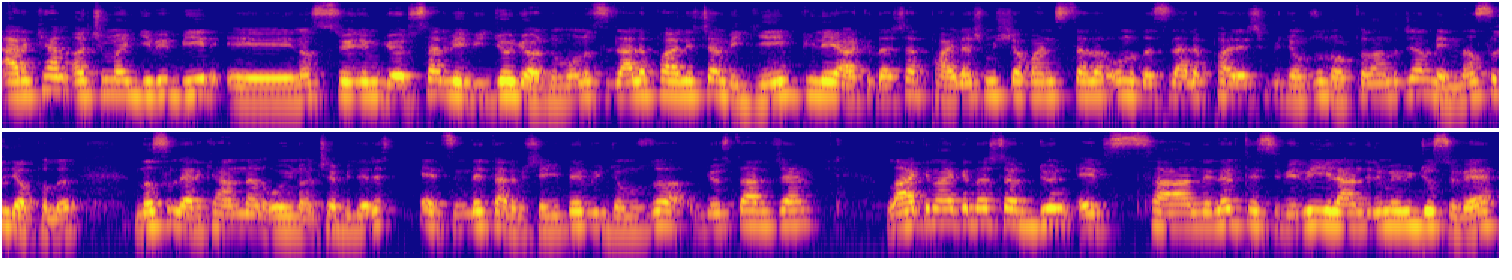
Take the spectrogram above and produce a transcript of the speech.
erken açma gibi bir e, nasıl söyleyeyim görsel ve video gördüm. Onu sizlerle paylaşacağım ve gameplay arkadaşlar paylaşmış yabancı siteler onu da sizlerle paylaşıp videomuzu noktalandıracağım ve nasıl yapılır, nasıl erkenden oyunu açabiliriz hepsini detaylı bir şekilde videomuzda göstereceğim. Lakin arkadaşlar dün efsaneler ötesi bir bilgilendirme videosu ve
